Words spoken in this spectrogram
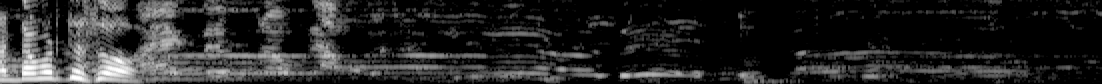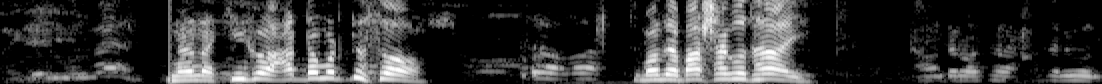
আড্ডা মারতেছো? না না কি করো আড্ডা মারতেছো? তোমাদের বাসা কোথায়? আমাদের বাসা হাসানগঞ্জ।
